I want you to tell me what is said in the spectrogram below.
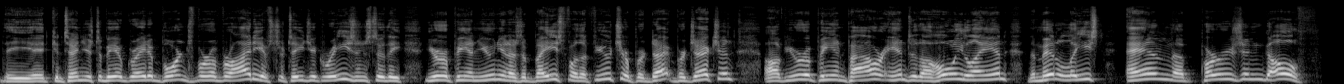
The, it continues to be of great importance for a variety of strategic reasons to the European Union as a base for the future projection of European power into the Holy Land, the Middle East, and the Persian Gulf.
